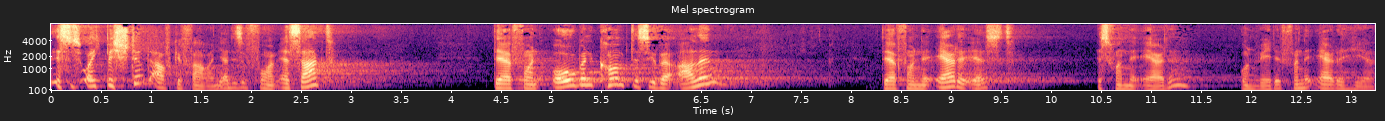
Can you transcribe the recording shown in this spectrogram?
ist es euch bestimmt aufgefallen, ja, diese Form. Er sagt, der von oben kommt, ist über allen, der von der Erde ist, ist von der Erde und redet von der Erde hier.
